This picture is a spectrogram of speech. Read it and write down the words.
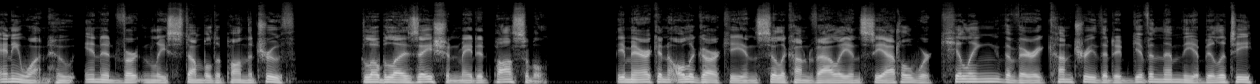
anyone who inadvertently stumbled upon the truth. Globalization made it possible. The American oligarchy in Silicon Valley and Seattle were killing the very country that had given them the ability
